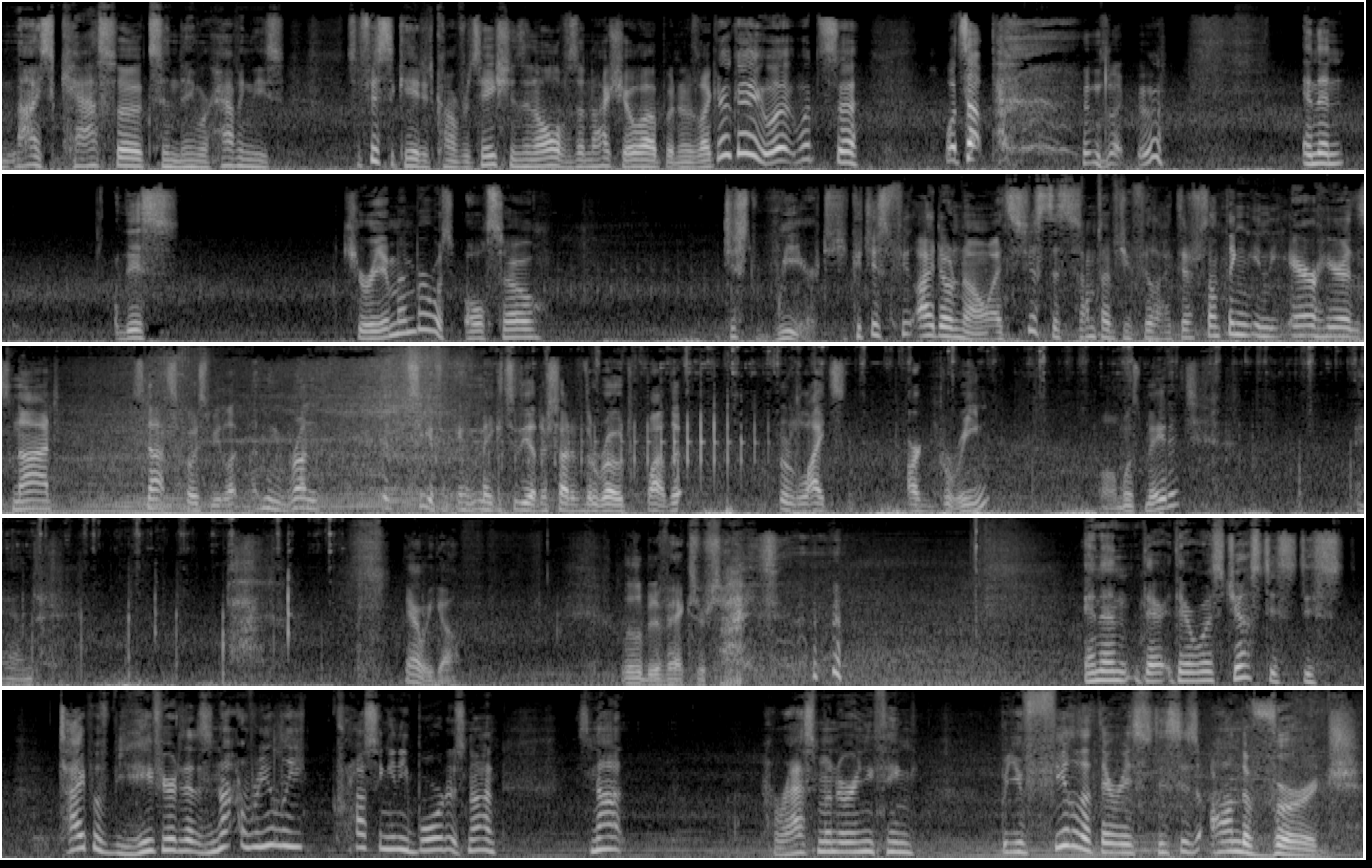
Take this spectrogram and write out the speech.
nice cassocks, and they were having these sophisticated conversations. And all of a sudden, I show up, and it was like, okay, what, what's uh, what's up? and, like, and then this Curia member was also just weird. You could just feel I don't know. It's just that sometimes you feel like there's something in the air here that's not it's not supposed to be. Let, let me run let's see if I can make it to the other side of the road while the, the lights are green. Almost made it. And there we go. A little bit of exercise. and then there there was just this this type of behavior that is not really crossing any borders, not it's not harassment or anything, but you feel that there is this is on the verge.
